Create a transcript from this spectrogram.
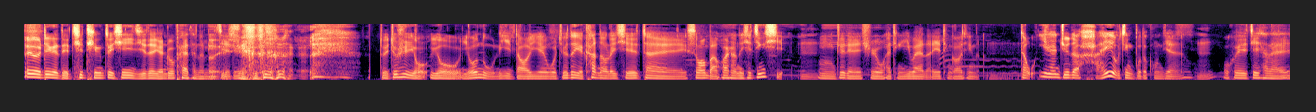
哎呦，这个得去听最新一集的圆桌派才能理解这个。对，就是有有有努力到，也我觉得也看到了一些在丝网版画上的一些惊喜。嗯嗯，这点是我还挺意外的，也挺高兴的。嗯但我依然觉得还有进步的空间。嗯我会接下来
